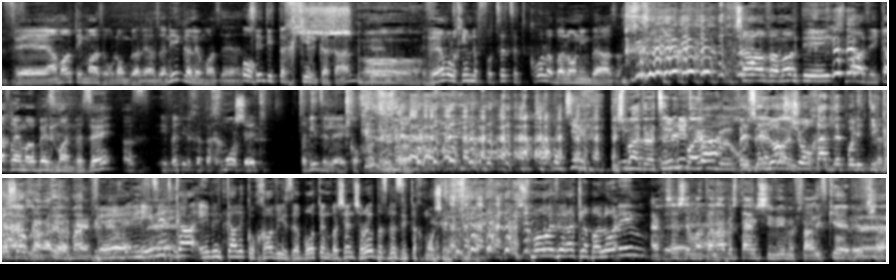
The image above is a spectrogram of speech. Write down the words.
ואמרתי מה זה, הוא לא מגלה, אז אני אגלה מה זה. עשיתי תחקיר קטן, או. והם הולכים לפוצץ את כל הבלונים בעזה. עכשיו אמרתי, שמע, זה ייקח להם הרבה זמן וזה, אז הבאתי לך תחמושת, תביא את זה תקשיב. תשמע, אתה יוצא מפה היום ברכוש וזה לא גדול. לפוליטיקה. לא שוחד, יותר, מה אוקיי. ואם נתקע, לכוכבי איזה בוטן בשן, שלא יבזבז לי תחמושת. שמור את זה רק לבלונים. אני חושב שמתנה ב-2.70 אפשר לספור. כן, אפשר.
